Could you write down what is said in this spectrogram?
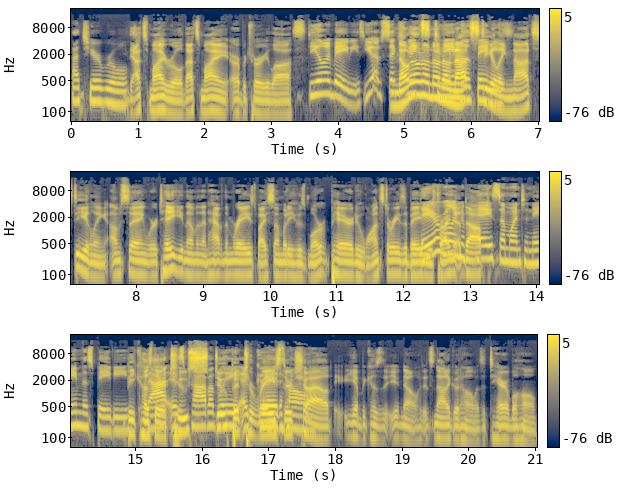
That's your rule. That's my rule. That's my arbitrary law. Stealing babies. You have six no, no, no, no, no, not stealing, babies. not stealing. I'm saying we're taking them and then have them raised by somebody who's more prepared, who wants to raise a baby, They who's are trying willing to to, adopt. pay someone to name this baby because That they're is too probably stupid a to raise good their home. child. Yeah, because you know it's not a good home. It's a terrible home.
